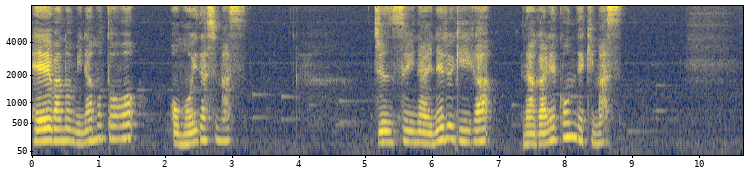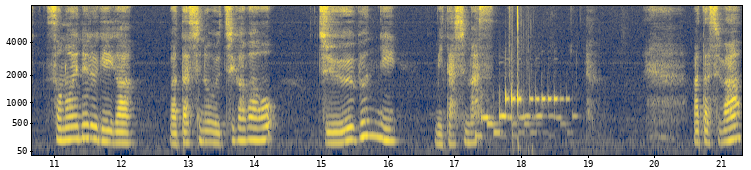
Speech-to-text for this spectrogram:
平和の源を思い出します。純粋なエネルギーが流れ込んできます。そのエネルギーが私の内側を十分に満たします。私は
